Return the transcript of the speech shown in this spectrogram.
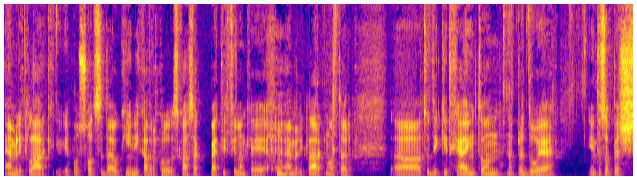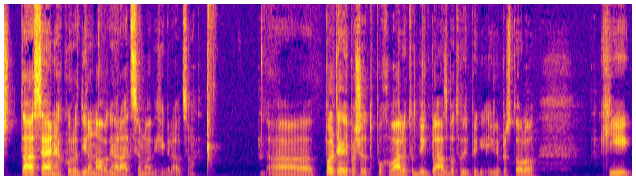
Emily Clark je povsod sedaj v kini, kadarkoli skoro vsak peti film, ki je hm. Emily Clark noter, uh, tudi Kit Harington napreduje. In to so pač ta serija nekako rodila novo generacijo mladih igralcev. Uh, Poleg tega je pa še tudi pohvalil tudi glasbo, tudi pri Igri prestolov ki,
